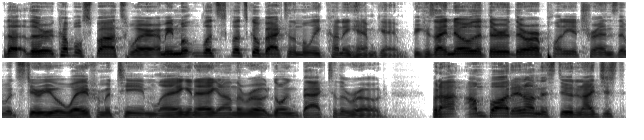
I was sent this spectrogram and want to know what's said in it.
The, there are a couple spots where I mean, let's let's go back to the Malik Cunningham game because I know that there there are plenty of trends that would steer you away from a team laying an egg on the road, going back to the road. But I, I'm bought in on this dude, and I just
